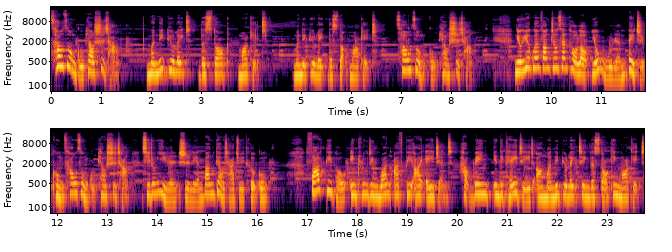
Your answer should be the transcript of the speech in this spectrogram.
操纵股票市场，manipulate the stock market，manipulate the stock market，操纵股票市场。纽约官方周三透露，有五人被指控操纵股票市场，其中一人是联邦调查局特工。Five people, including one FBI agent, have been indicated on manipulating the stocking market,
